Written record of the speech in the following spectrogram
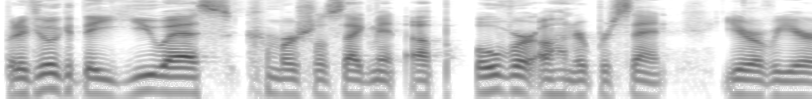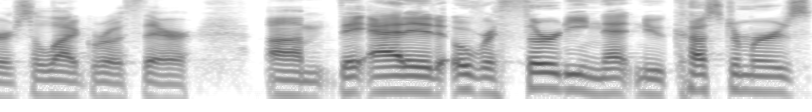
But if you look at the US commercial segment up over 100% year over year, so a lot of growth there. Um, they added over 30 net new customers,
